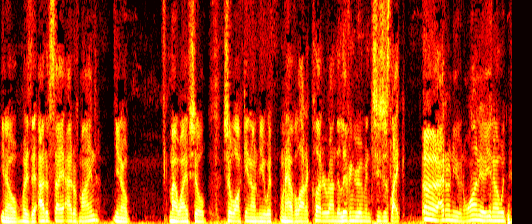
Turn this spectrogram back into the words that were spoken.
you know, what is it? Out of sight, out of mind. You know, my wife, she'll, she'll walk in on me with, when I have a lot of clutter around the living room and she's just like, I don't even want to, you know, when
